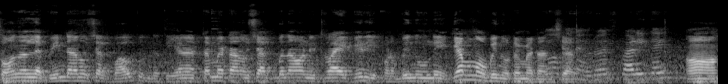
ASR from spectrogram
સોનલને ભીંડાનું શાક ભાવતું જ નથી. એને ટમેટાનું શાક બનાવવાની ટ્રાય કરી પણ બન્યું નહીં. કેમ ન બન્યું ટમેટાનું શાક? હા.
